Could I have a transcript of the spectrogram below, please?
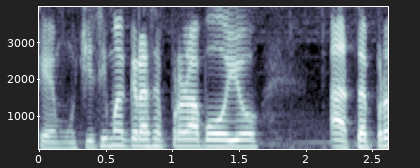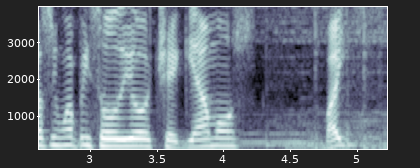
que muchísimas gracias por el apoyo. Hasta el próximo episodio. Chequeamos. Bye.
